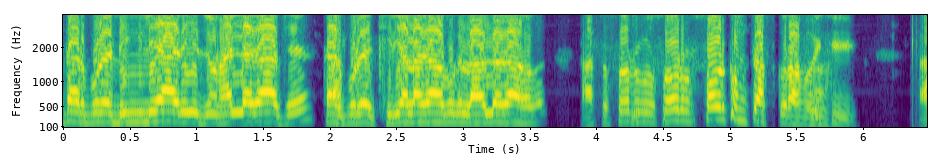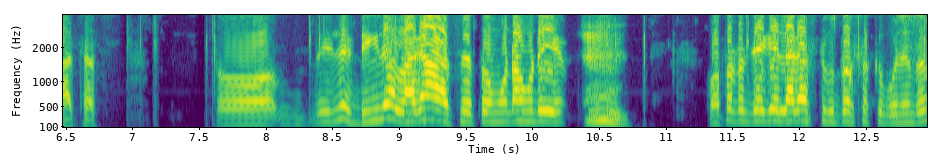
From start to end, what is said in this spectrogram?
তারপরে ডিংলিয়া আর এই জোনহাই লাগা আছে তারপরে খিরিয়া লাগা হবে লাউ লাগা হবে। আচ্ছা সর সর- সরকম চাষ করা হয় হ্যাঁ। কি? আচ্ছা আচ্ছা। তো ডিংলা লাগা আছে তো মোটামুটি কতটা জায়গায় লাগাস একটু দর্শককে বলেন তো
